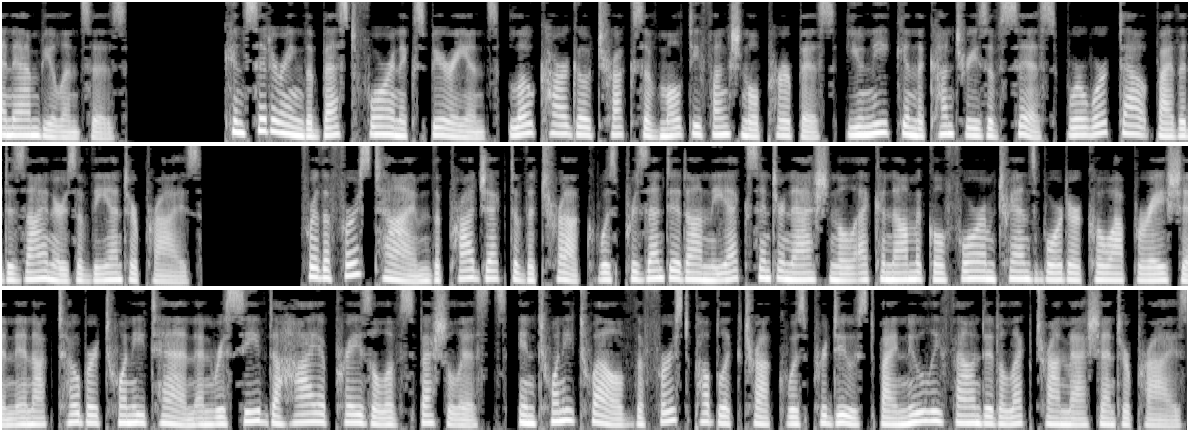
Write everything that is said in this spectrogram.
and ambulances. Considering the best foreign experience, low-cargo trucks of multifunctional purpose, unique in the countries of CIS, were worked out by the designers of the enterprise. For the first time the project of the truck was presented on the ex-International Economical Forum Transborder Cooperation in October 2010 and received a high appraisal of specialists. In 2012 the first public truck was produced by newly founded Electronmash Enterprise.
